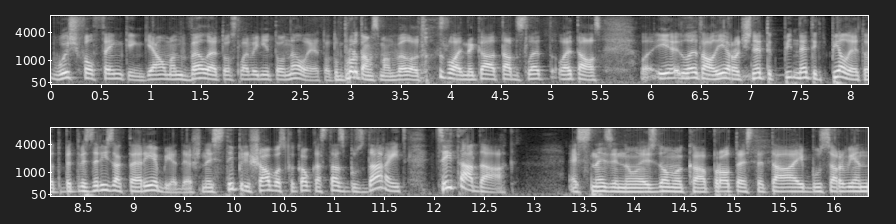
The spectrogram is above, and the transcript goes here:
wishful thinking, ja man vēlētos, lai viņi to nelietotu. Un, protams, man vēlētos, lai nekāda tādas letāla ieroči netiktu netikt pielietoti, bet visdrīzāk tā ir iebiedēšana. Es stipri šaubos, ka kaut kas tas būs darīts citādāk. Es nezinu, es domāju, ka protestētāji būs arvien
